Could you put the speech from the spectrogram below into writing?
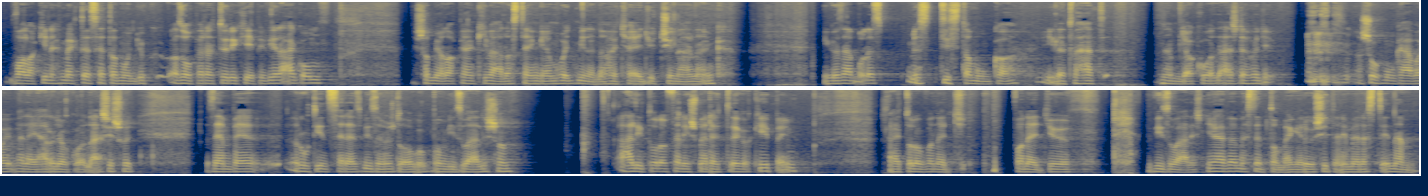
valakinek megteszhet a mondjuk az operatőri képi világom, és ami alapján kiválaszt engem, hogy mi lenne, ha együtt csinálnánk. Igazából ez, ez tiszta munka, illetve hát nem gyakorlás, de hogy a sok munkával vele jár a gyakorlás is, hogy az ember rutint szerez bizonyos dolgokban vizuálisan. Állítólag felismerhetőek a képeim, állítólag van egy, van egy ö, vizuális nyelvem, ezt nem tudom megerősíteni, mert ezt én nem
